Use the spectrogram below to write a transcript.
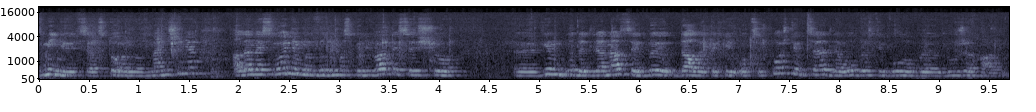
змінюється в сторону зменшення. Але на сьогодні ми будемо сподіватися, що е, він буде для нас, якби дали такий обсяг коштів, це для області було б дуже гарно.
